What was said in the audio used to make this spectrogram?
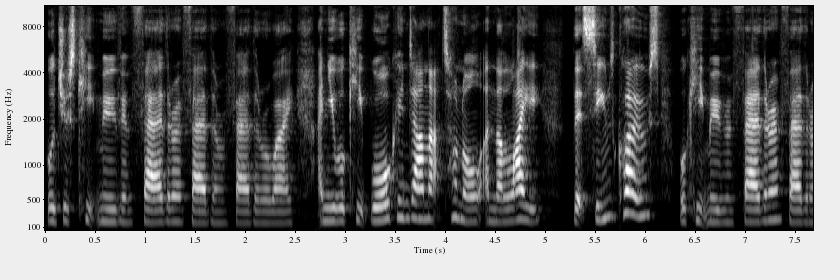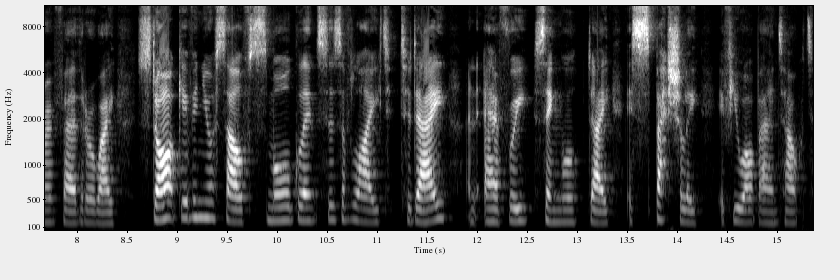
will just keep moving further and further and further away. And you will keep walking down that tunnel, and the light that seems close will keep moving further and further and further away. Start giving yourself small glimpses of light today and every single day, especially if you are burnt out.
